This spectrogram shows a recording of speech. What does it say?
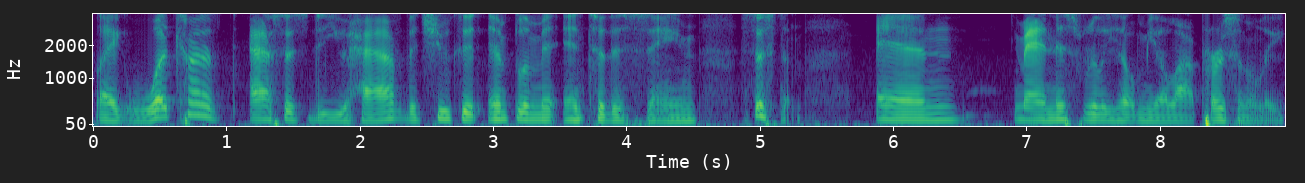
Like, what kind of assets do you have that you could implement into the same system? And man, this really helped me a lot personally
